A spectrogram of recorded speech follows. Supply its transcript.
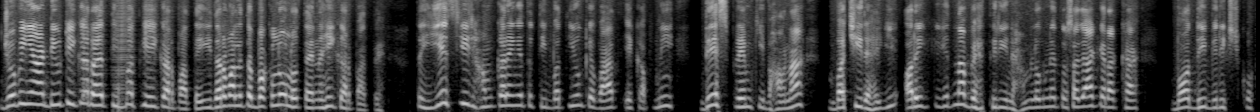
जो भी यहाँ ड्यूटी कर रहे हैं, तिब्बत के ही कर पाते हैं। इधर वाले तो बकलोल होते हैं, नहीं कर पाते। तो ये चीज़ हम करेंगे तो तिब्बतियों के बाद एक अपनी देश प्रेम की भावना बची रहेगी। और एक कितना बेहतरीन है। हम लोग ने तो सजा के रखा है बौद्धि वृक्ष को।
